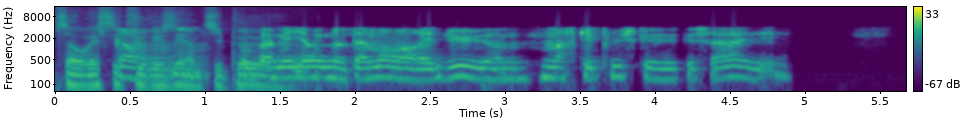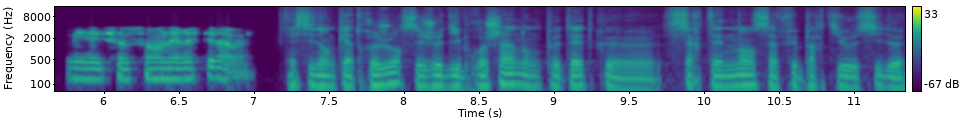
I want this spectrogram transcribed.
Ça aurait sécurisé un petit peu. Aubameyang notamment aurait dû euh, marquer plus que, que ça et mais ça, ça en est resté là. Ouais. Et c'est dans quatre jours, c'est jeudi prochain, donc peut-être que certainement ça fait partie aussi de,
